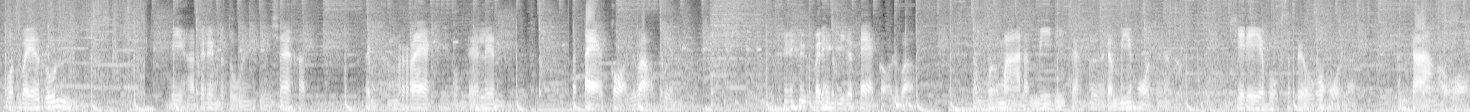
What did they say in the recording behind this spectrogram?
โคตรวัยรุ่นดีครับได้เล่นประตูจริงๆใช่ครับ เป็นครั้งแรกที่ผมได้เล่นจะแตกก่อนหรือเปล่าเกมประเด็นคือจะแตกก่อนหรือเปล่า ผมเพิ่งมาดัมมี่ดีจัง เออดัมมี่โหดเลยนะเคเดบวกสเปลก็โหดแล้วอันกลางเอาออก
